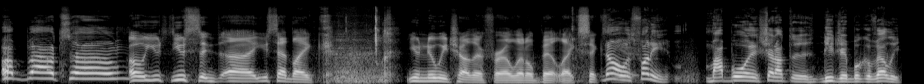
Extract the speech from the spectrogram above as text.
About, um, Oh, you you said uh, you said like you knew each other for a little bit, like six. no, years. it's funny. My boy, shout out to DJ Bucavelli.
